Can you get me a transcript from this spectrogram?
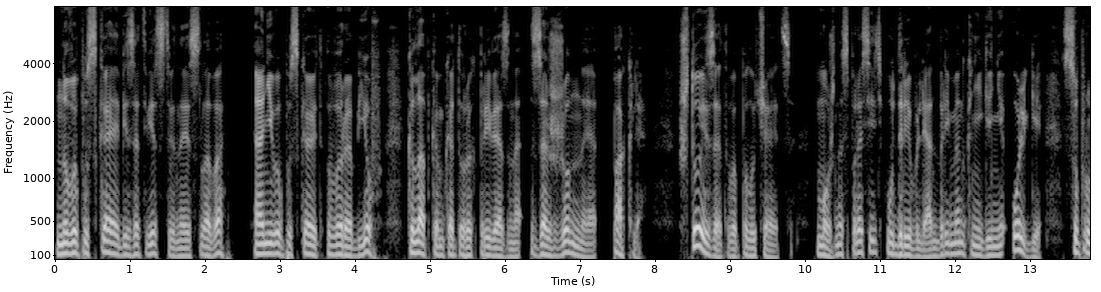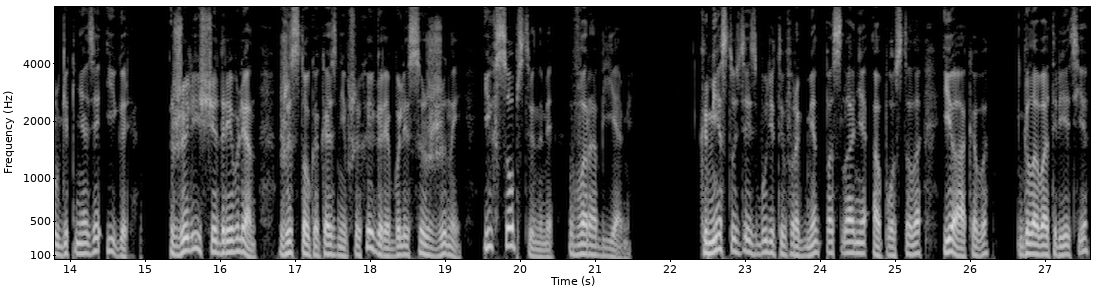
Но выпуская безответственные слова, они выпускают воробьев, к лапкам которых привязана зажженная пакля. Что из этого получается? Можно спросить у древлян времен княгини Ольги, супруги князя Игоря. Жилища древлян, жестоко казнивших Игоря, были сожжены их собственными воробьями. К месту здесь будет и фрагмент послания апостола Иакова, глава 3,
